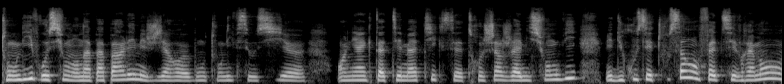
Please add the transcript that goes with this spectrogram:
ton livre aussi, on n'en a pas parlé, mais je veux dire, euh, bon, ton livre c'est aussi euh, en lien avec ta thématique, cette recherche de la mission de vie. Mais du coup, c'est tout ça en fait, c'est vraiment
